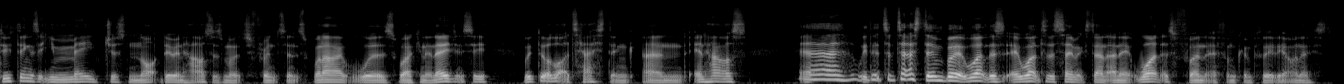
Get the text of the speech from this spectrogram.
do things that you may just not do in house as much. For instance, when I was working in an agency, we'd do a lot of testing, and in house, yeah, we did some testing, but it weren't this, it weren't to the same extent, and it weren't as fun if I'm completely honest.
